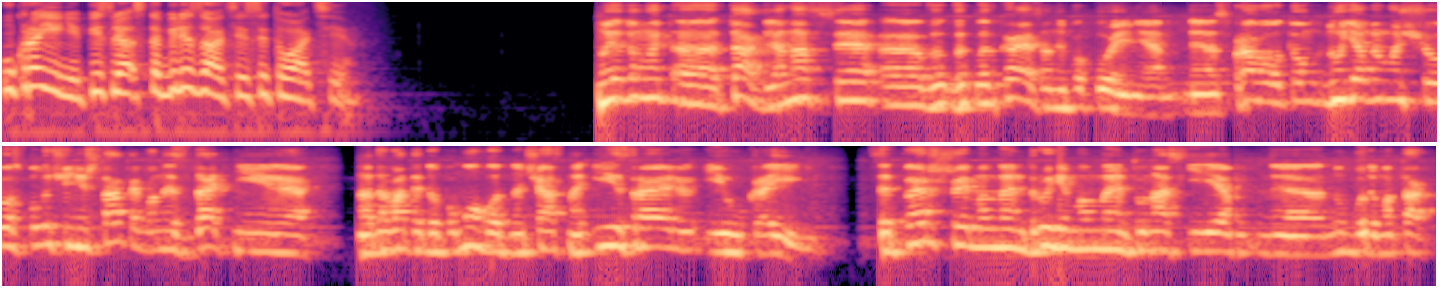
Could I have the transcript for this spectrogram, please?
Україні після стабілізації ситуації? Ну, я думаю, е, так для нас це е, викликає занепокоєння. Е, Справа у тому, ну я думаю, що Сполучені Штати вони здатні надавати допомогу одночасно і Ізраїлю, і Україні. Це перший момент. Другий момент у нас є, е, ну будемо так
